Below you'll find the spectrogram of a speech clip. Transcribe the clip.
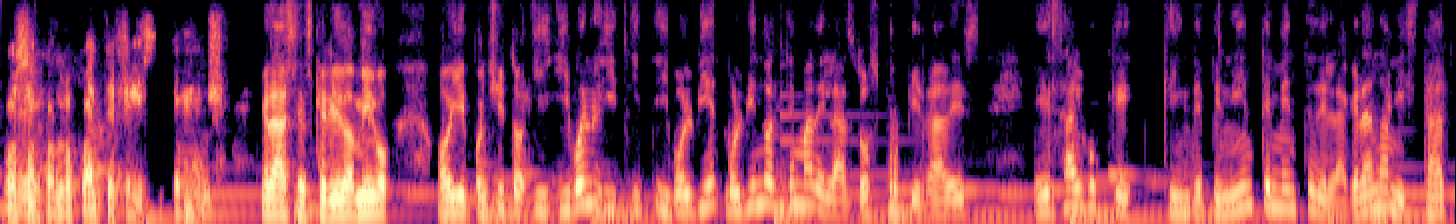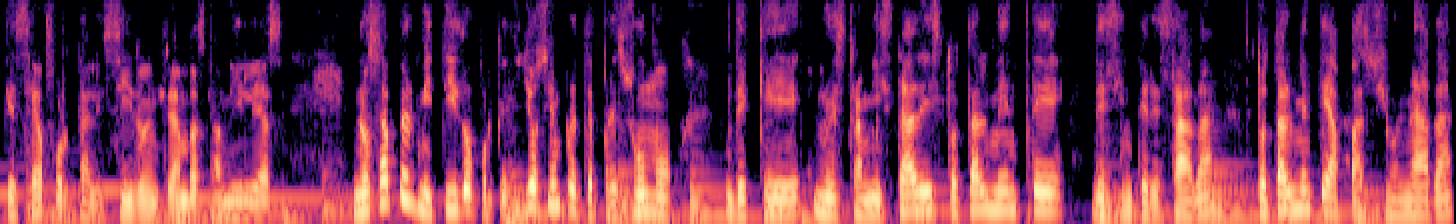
cosa por lo cual te felicito mucho. Gracias, querido amigo. Oye, Ponchito, y, bueno, y, volviendo, al tema de las dos propiedades, es algo que, que, independientemente de la gran amistad que se ha fortalecido entre ambas familias, nos ha permitido, porque yo siempre te presumo de que nuestra amistad es totalmente desinteresada, totalmente apasionada,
